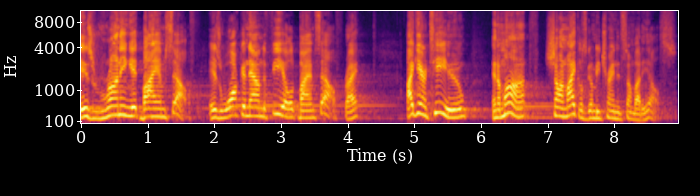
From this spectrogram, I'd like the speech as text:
is running it by himself, is walking down the field by himself, right? I guarantee you, in a month, Sean Michael's to be training somebody else.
